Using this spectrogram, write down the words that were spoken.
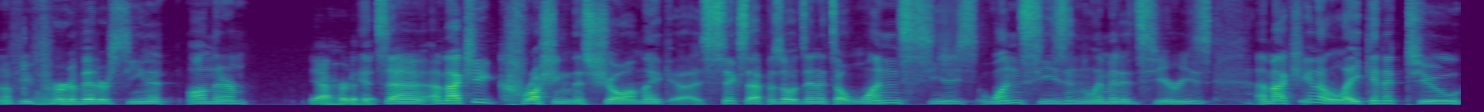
I don't know if you've heard of it or seen it on there. Yeah, I heard of it. It's uh, I'm actually crushing this show. I'm like uh, six episodes in. It's a one series, one season limited series. I'm actually gonna liken it to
